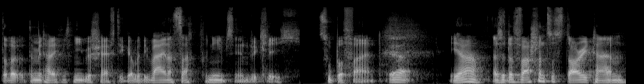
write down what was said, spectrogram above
Damit habe ich mich nie beschäftigt, aber die Weihnachtssachen von ihm sind wirklich super fein. Ja. Ja, also das war schon zu Storytime.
